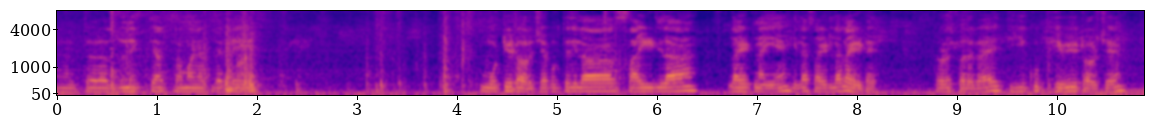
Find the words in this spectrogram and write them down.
नंतर अजून एक त्याचप्रमाणे आपल्याकडे मोठी टॉर्च आहे. फक्त तिला साईडला लाइट नाही आहे हिला साईडला लाइट आहे. तेवढंच फरक आहे. ती खूप हेवी टॉर्च आहे.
